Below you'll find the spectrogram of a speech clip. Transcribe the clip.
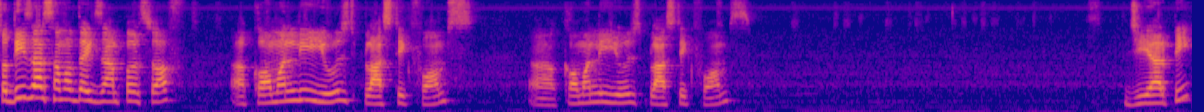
so these are some of the examples of uh, commonly used plastic forms uh, commonly used plastic forms GRP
